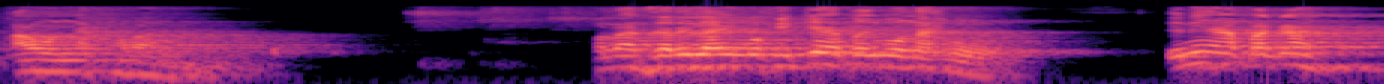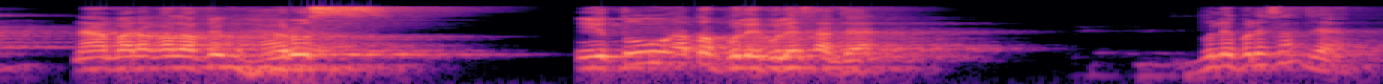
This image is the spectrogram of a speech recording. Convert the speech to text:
au nahwan. Pelajarilah ilmu fikih atau ilmu nahwu. Ini apakah nah barakallahu fikum harus itu atau boleh-boleh saja? Boleh-boleh saja.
